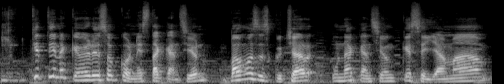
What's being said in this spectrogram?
¿Y qué tiene que ver eso con esta canción? Vamos a escuchar una canción que se llama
